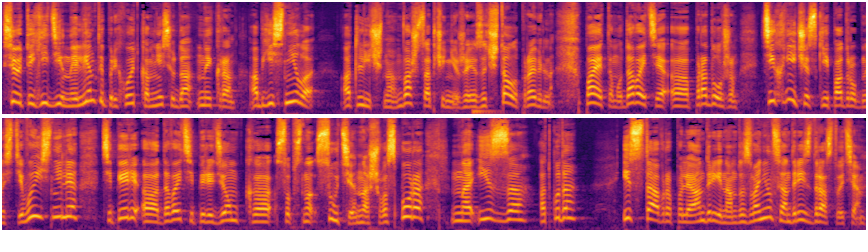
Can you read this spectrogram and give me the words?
Все это единая лента документы приходят ко мне сюда на экран. Объяснила? Отлично. Ваше сообщение же я зачитала, правильно? Поэтому давайте э, продолжим. Технические подробности выяснили. Теперь э, давайте перейдем к, собственно, сути нашего спора. Из... Откуда? Из Ставрополя. Андрей нам дозвонился. Андрей, здравствуйте.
